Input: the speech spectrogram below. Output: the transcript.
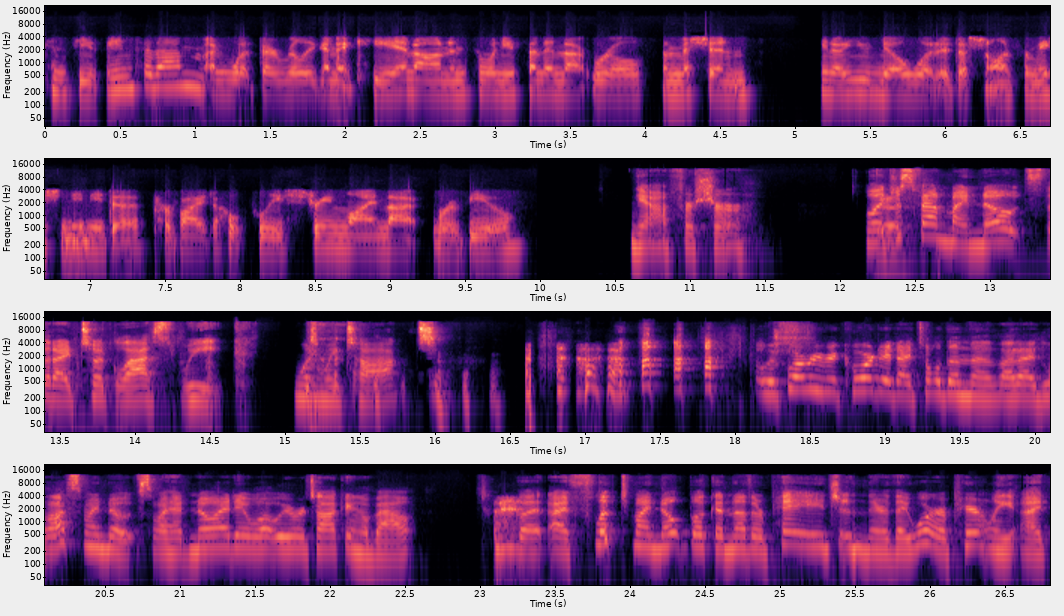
confusing to them and what they're really going to key in on. And so when you send in that real submission you know, you know what additional information you need to provide to hopefully streamline that review. Yeah, for sure. Well, yeah. I just found my notes that I took last week when we talked. Before we recorded, I told them that, that I'd lost my notes, so I had no idea what we were talking about. But I flipped my notebook another page, and there they were. Apparently, I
